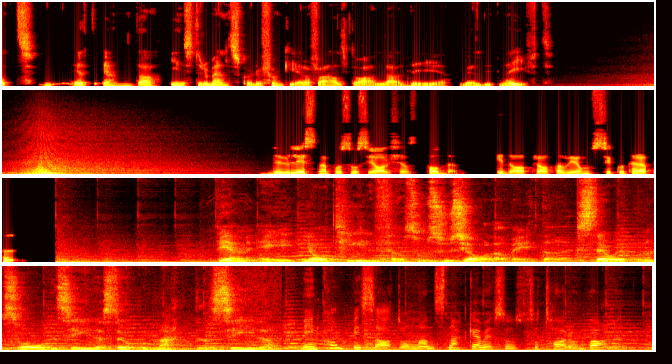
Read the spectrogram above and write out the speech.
att ett enda instrument skulle fungera för allt och alla, det är väldigt naivt. Du lyssnar på Socialtjänstpodden. Idag pratar vi om psykoterapi. Vem är jag till för som socialarbetare? Står jag på den svaga sida? Står jag på maktens sida? Min kompis sa att om man snackar med SOS så tar de barnen.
